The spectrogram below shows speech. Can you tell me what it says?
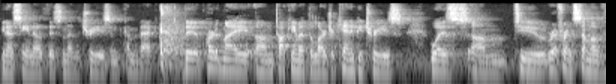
you know ceanothus and then the trees and coming back. The part of my um, talking about the larger canopy trees was um, to reference some of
